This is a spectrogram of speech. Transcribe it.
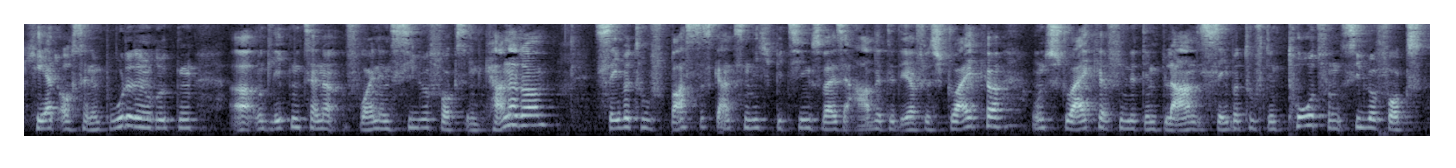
kehrt auch seinem Bruder den Rücken äh, und lebt mit seiner Freundin Silver Fox in Kanada. Sabertooth passt das Ganze nicht, beziehungsweise arbeitet er für Striker und Striker findet den Plan, dass Sabertooth den Tod von Silver Fox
